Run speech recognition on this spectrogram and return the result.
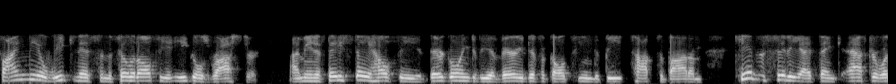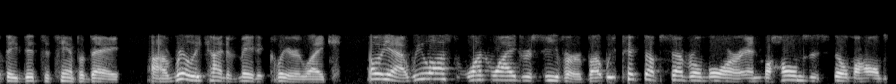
find me a weakness in the Philadelphia Eagles roster. I mean, if they stay healthy, they're going to be a very difficult team to beat top to bottom. Kansas City, I think, after what they did to Tampa Bay, uh, really kind of made it clear like, oh, yeah, we lost one wide receiver, but we picked up several more, and Mahomes is still Mahomes.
